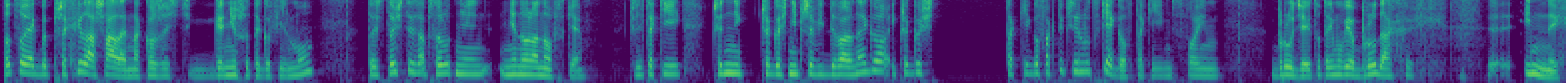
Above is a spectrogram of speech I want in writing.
to, co jakby przechyla szale na korzyść geniuszu tego filmu, to jest coś, co jest absolutnie nienolanowskie. Czyli taki czynnik czegoś nieprzewidywalnego i czegoś takiego faktycznie ludzkiego w takim swoim brudzie. I tutaj mówię o brudach innych,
